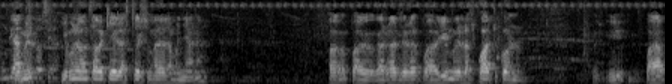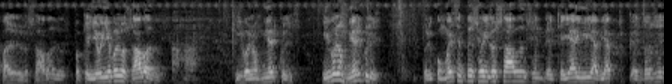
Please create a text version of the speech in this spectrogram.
Un día Yo antes me- lo hacía. Yo me levantaba aquí a las tres y media de la mañana para, para agarrar, de la- para irme de las cuatro con, y para, para los sábados, porque yo iba los sábados. Ajá. Iba los miércoles, iba los miércoles, pero como este empezó a ir los sábados, el que ya ir había, entonces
